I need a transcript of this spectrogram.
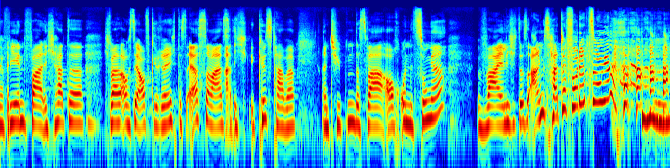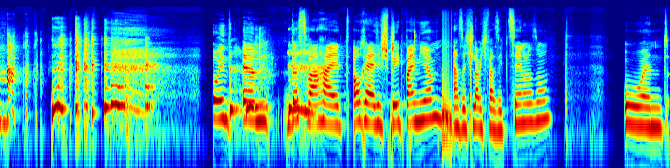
auf jeden Fall, ich hatte, ich war auch sehr aufgeregt. Das erste Mal, als ich geküsst habe, einen Typen, das war auch ohne Zunge, weil ich das Angst hatte vor der Zunge. Mhm. Und ähm, das war halt auch relativ spät bei mir. Also ich glaube, ich war 17 oder so. Und äh,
